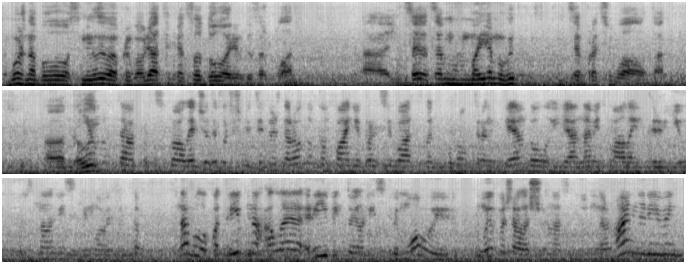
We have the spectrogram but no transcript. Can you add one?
то можна було сміливо прибавляти 500 доларів до зарплати. І це, це в моєму випадку це працювало так. А, коли Коли так працювала. Якщо ти хочеш піти в міжнародну компанію працювати, Procter Gamble, я навіть мала інтерв'ю на англійській мові. Тобто вона була потрібна, але рівень тої англійської мови ми вважали, що у нас був нормальний рівень,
